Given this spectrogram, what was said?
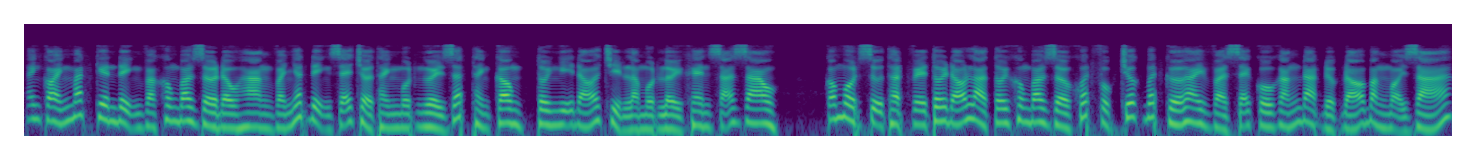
anh có ánh mắt kiên định và không bao giờ đầu hàng và nhất định sẽ trở thành một người rất thành công, tôi nghĩ đó chỉ là một lời khen xã giao. Có một sự thật về tôi đó là tôi không bao giờ khuất phục trước bất cứ ai và sẽ cố gắng đạt được đó bằng mọi giá.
